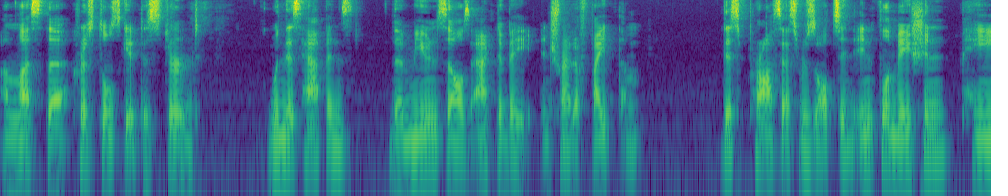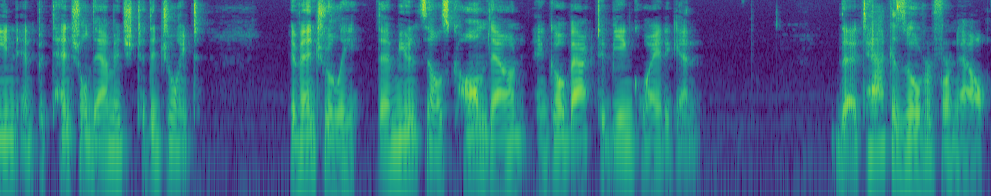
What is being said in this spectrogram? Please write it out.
unless the crystals get disturbed. When this happens, the immune cells activate and try to fight them. This process results in inflammation, pain, and potential damage to the joint. Eventually, the immune cells calm down and go back to being quiet again. The attack is over for now,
